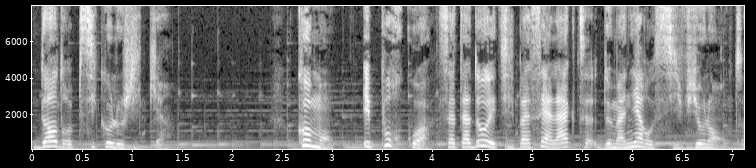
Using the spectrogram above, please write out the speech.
d'ordre psychologique. Comment et pourquoi cet ado est-il passé à l'acte de manière aussi violente?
